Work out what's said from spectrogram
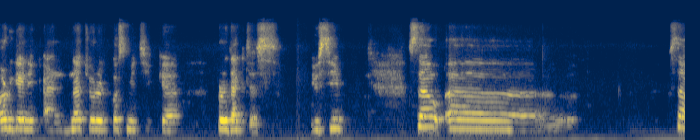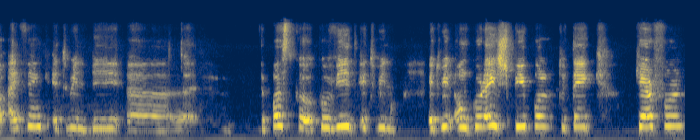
organic and natural cosmetic products. You see So, uh, so I think it will be uh, the post-COVID. It will it will encourage people to take careful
